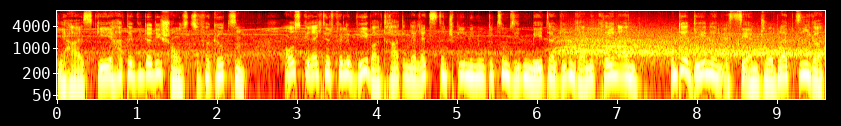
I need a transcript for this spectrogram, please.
Die HSG hatte wieder die Chance zu verkürzen. Ausgerechnet Philipp Weber trat in der letzten Spielminute zum 7 Meter gegen Yannick Rehn an. Und der Däne im SCM-Tor bleibt Sieger.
